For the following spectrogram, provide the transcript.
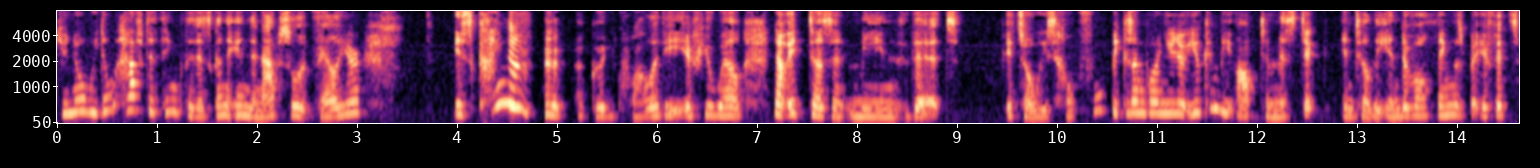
you know, we don't have to think that it's going to end in absolute failure is kind of a, good quality, if you will. Now, it doesn't mean that it's always helpful because I'm going, you know, you can be optimistic until the end of all things, but if it's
